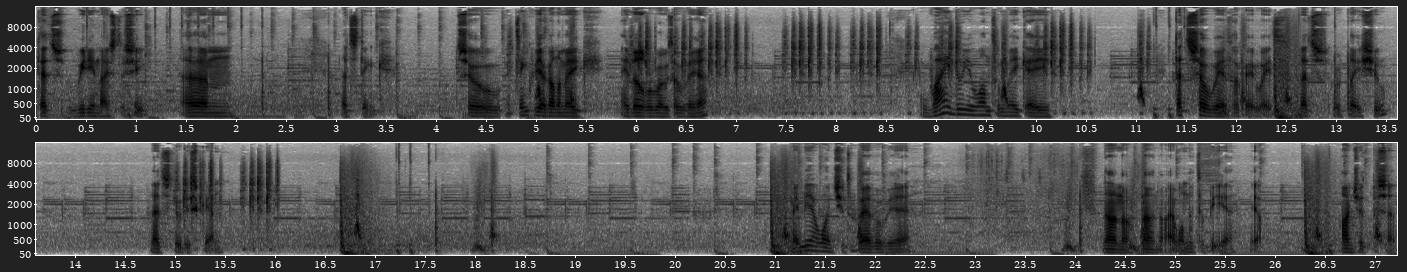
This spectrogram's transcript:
That's really nice to see. Um, let's think. So I think we are gonna make a little road over here. Why do you want to make a... That's so weird. Okay, wait. Let's replace you. Let's do this again. Maybe I want you to have over here. No, no, no, no. I want it to be here. Yeah. 100%.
